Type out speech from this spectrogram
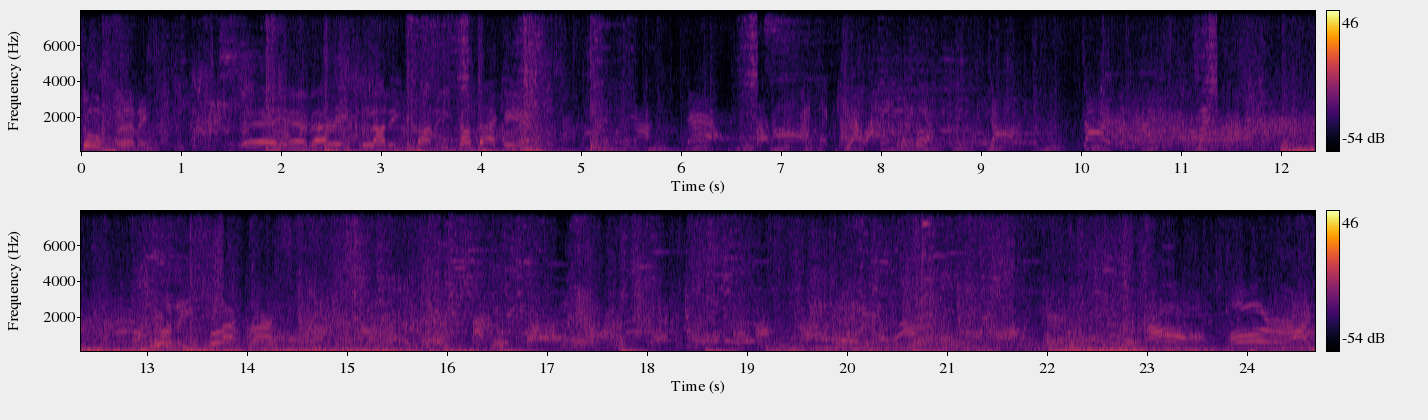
storm vermin. Yeah, yeah, very bloody funny. Come back here. Bloody black rats! Oh, all right!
